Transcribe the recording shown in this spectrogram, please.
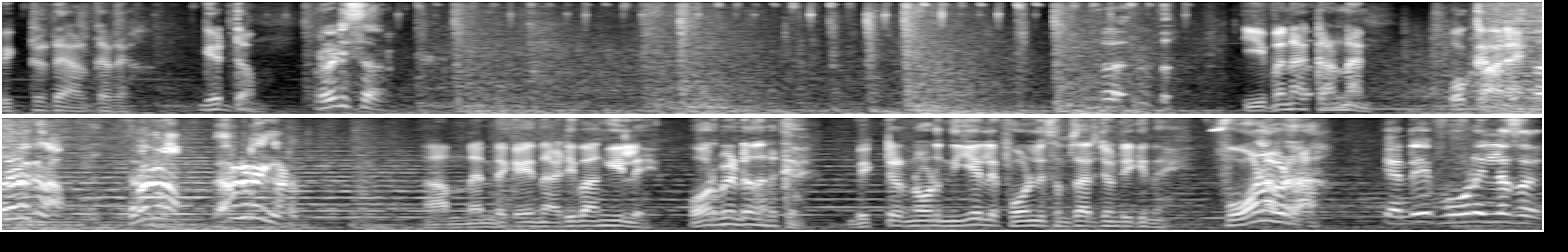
വിക്ടറുടെ ആൾക്കാരാ. ഗെഡം റെഡി സാർ. ഇവനാ കണ്ണൻ. ഒക്കാരെ ഇറങ്ങണം ഇറങ്ങണം ഇറങ്ങണം അന്ന് എന്റെ കയ്യിൽ നിന്ന് അടി വാങ്ങിയില്ലേ? ഓർമ്മയുണ്ടോ നിനക്ക്? വിക്ടറിനോട് നീയല്ലേ ഫോണിൽ സംസാരിച്ചോണ്ടിരിക്കുന്നേ? ഫോൺ എവിടാ? എന്റെ ഫോണില്ല സർ.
